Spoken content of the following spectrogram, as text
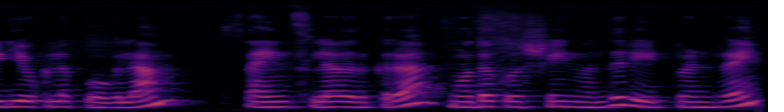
வீடியோக்குள்ளே போகலாம். சயின்ஸில் இருக்கிற மொதல் கொஸ்டின் வந்து ரீட் பண்ணுறேன்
